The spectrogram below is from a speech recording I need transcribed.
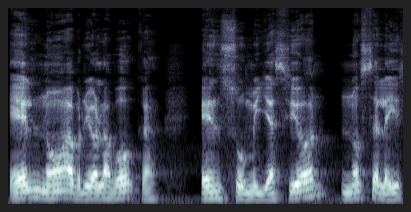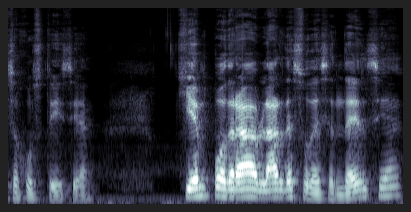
él no abrió la boca, en su humillación no se le hizo justicia. ¿Quién podrá hablar de su descendencia,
